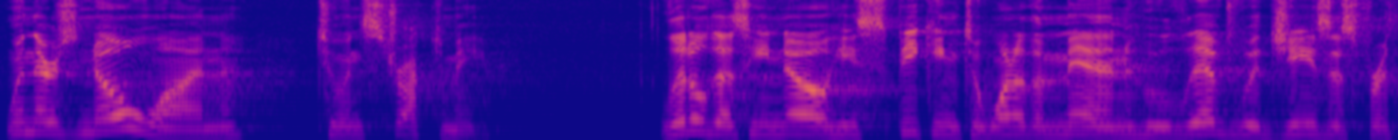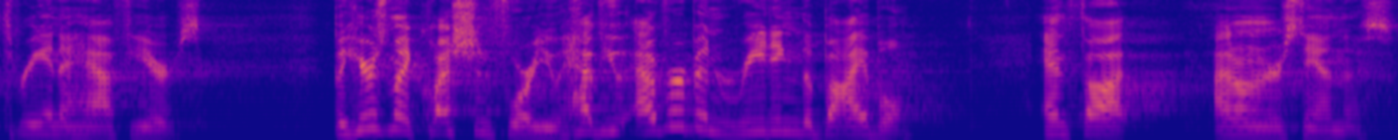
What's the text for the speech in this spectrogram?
when there's no one to instruct me? Little does he know he's speaking to one of the men who lived with Jesus for three and a half years. But here's my question for you Have you ever been reading the Bible and thought, I don't understand this?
